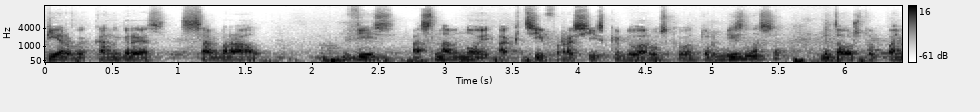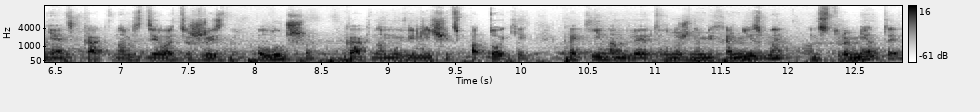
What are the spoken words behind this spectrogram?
Первый конгресс собрал весь основной актив российско-белорусского турбизнеса для того, чтобы понять, как нам сделать жизнь лучше, как нам увеличить потоки, какие нам для этого нужны механизмы, инструменты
